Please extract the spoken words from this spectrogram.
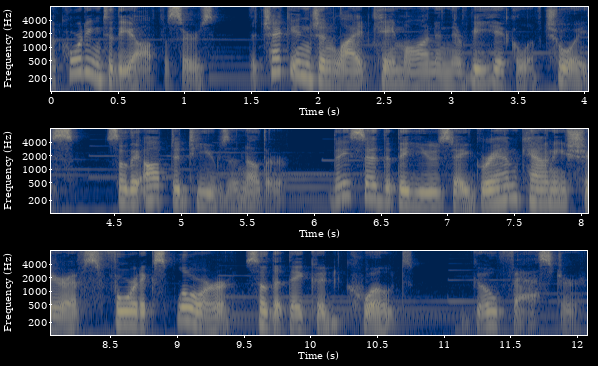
According to the officers, the check engine light came on in their vehicle of choice, so they opted to use another. They said that they used a Graham County Sheriff's Ford Explorer so that they could, quote, go faster.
